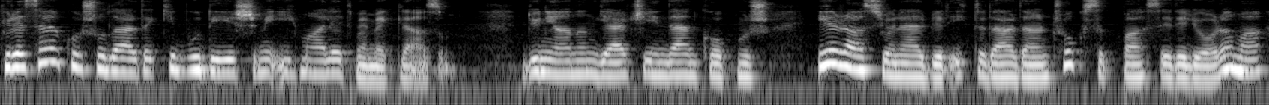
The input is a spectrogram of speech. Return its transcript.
küresel koşullardaki bu değişimi ihmal etmemek lazım. Dünyanın gerçeğinden kopmuş, irrasyonel bir iktidardan çok sık bahsediliyor ama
